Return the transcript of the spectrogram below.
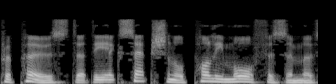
proposed that the exceptional polymorphism of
